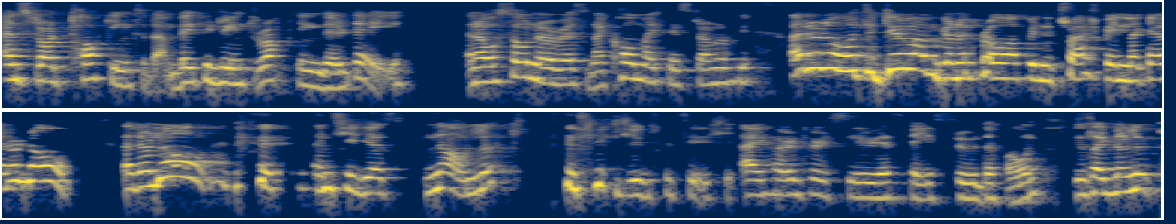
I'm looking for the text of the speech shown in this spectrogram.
and start talking to them, basically interrupting their day. And I was so nervous and I called my sister. I'm like, I don't know what to do. I'm going to throw up in the trash bin. Like, I don't know. I don't know. and she just, no, look. I heard her serious face through the phone. She's like, no, look,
